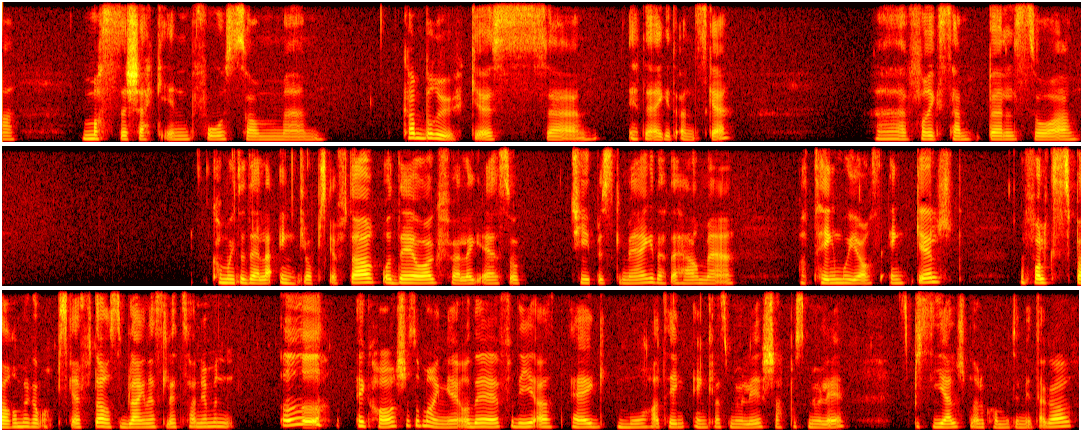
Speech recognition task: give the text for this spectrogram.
masse sjekk-info som eh, kan brukes eh, etter eget ønske. Eh, for eksempel så kommer jeg til å dele enkle oppskrifter, og det òg føler jeg er så typisk meg, dette her med at ting må gjøres enkelt. Når folk spør meg om oppskrifter, så blir jeg nesten litt sånn Ja, men jeg har ikke så mange, og det er fordi at jeg må ha ting enklest mulig, kjappest mulig. Spesielt når det kommer til middager.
